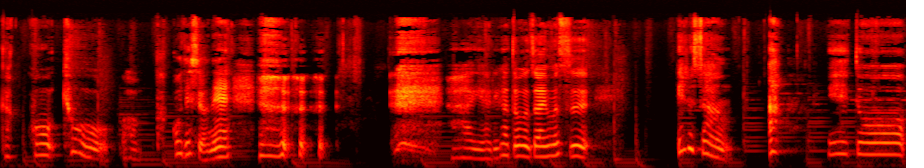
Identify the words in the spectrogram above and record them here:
学校、今日は学校ですよね。はい、ありがとうございます。エルさん、あ、えっ、ー、と、揚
